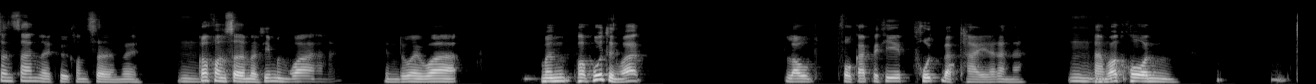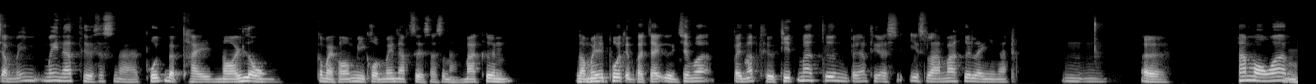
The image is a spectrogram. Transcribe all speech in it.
สั้น ๆ เลยคือ concern เลยอืมก็ concern แบบที่มึงว่านั่นแหละเห็นด้วยว่า มันพอพูดถึงว่า เราโฟกัสไปที่พุทธแบบไทยแล้วกันนะอืมถามว่าคนจะไม่ไม่นับถือศาสนาพุทธแบบไทยน้อยลง ก็หมายความว่ามีคนไม่นับถือศาสนามากขึ้น เราไม่ได้พูดถึงปัจจัยอื่นเช่นว่าไปนับถือคริดมากขึ้นไปนับถืออิสลามมากขึ้นอะไรอย่างนี้นะอืมอืมเออ ถ้ามองว่าอืม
